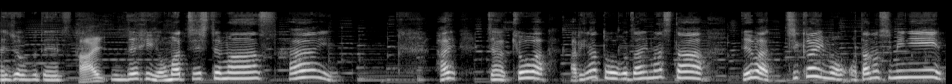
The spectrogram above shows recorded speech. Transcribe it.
大丈夫です。はい。ぜひお待ちしてます。はい。はい。じゃあ今日はありがとうございました。では次回もお楽しみに。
